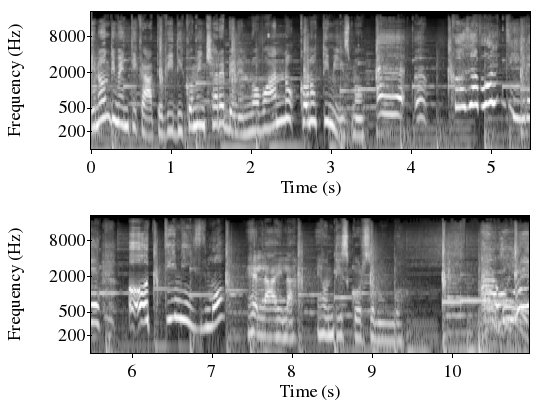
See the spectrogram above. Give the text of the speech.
E non dimenticatevi di cominciare bene il nuovo anno con ottimismo. Eh, eh, cosa vuol dire ottimismo? E Laila, è un discorso lungo. Auguri!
